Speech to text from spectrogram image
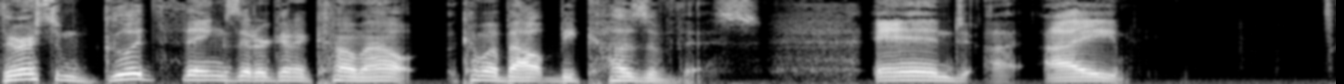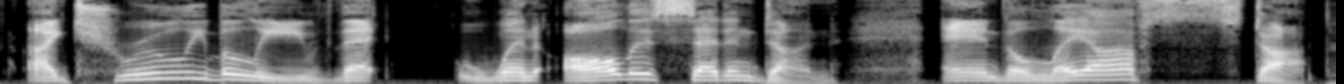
There are some good things that are going to come out come about because of this. And I I truly believe that when all is said and done and the layoffs stop,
